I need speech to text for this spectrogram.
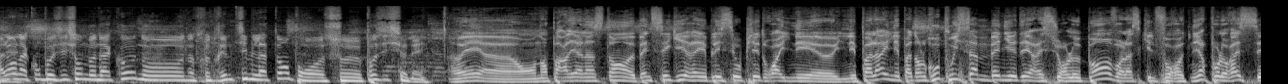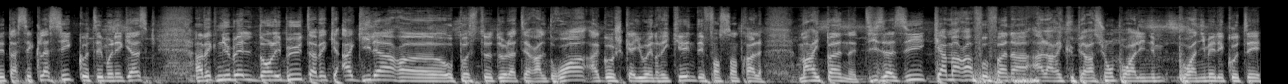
Alors la composition de Monaco, nos- notre Dream Team l'attend pour euh, se positionner. Oui, euh, on en parlait à l'instant. Ben Seguir est blessé au pied droit. Il n'est, euh, il n'est pas là. Il n'est pas dans le groupe. Wissam Ben Yedder est sur le banc. Voilà ce qu'il faut retenir. Pour le reste, c'est assez classique côté monégasque. Avec Nubel dans les buts, avec Aguilar euh, au poste de latéral droit. À gauche, Caio Henrique. Une défense centrale, Maripane Dizazi. Camara Fofana à la récupération pour, aligner- pour animer les côtés.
